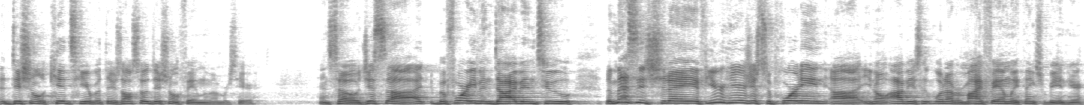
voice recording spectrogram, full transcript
additional kids here, but there's also additional family members here. And so, just uh, before I even dive into the message today, if you're here just supporting, uh, you know, obviously, whatever, my family, thanks for being here.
